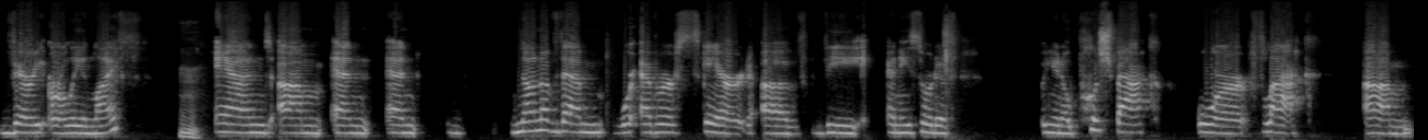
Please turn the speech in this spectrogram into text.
very early in life, mm. and um, and and none of them were ever scared of the any sort of you know pushback or flack um,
